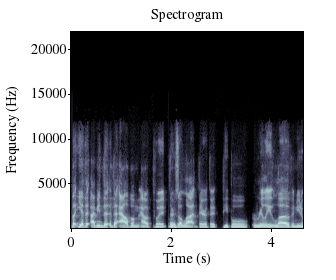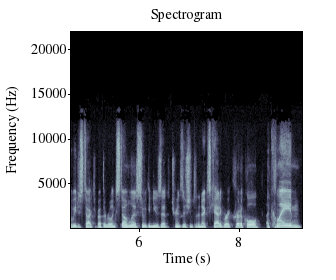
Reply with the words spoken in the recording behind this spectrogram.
But yeah, the, I mean, the, the album output, there's a lot there that people really love. And, you know, we just talked about the Rolling Stone list, so we can use that to transition to the next category critical acclaim.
